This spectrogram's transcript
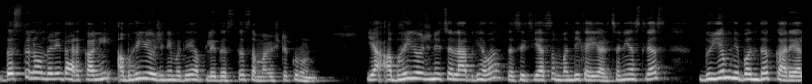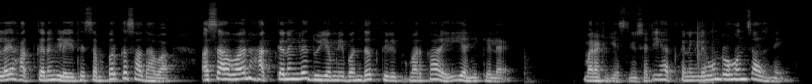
दस्त नोंदणीधारकांनी अभय योजनेमध्ये आपले दस्त समाविष्ट करून या अभय योजनेचा लाभ घ्यावा. तसेच यासंबंधी काही अडचणी असल्यास दुय्यम निबंधक कार्यालय हातकणंगले येथे संपर्क साधावा असं आवाहन हातकणंगले दुय्यम निबंधक दिलीप कुमार काळे यांनी केलं आहे. मराठी एस न्यूजसाठी हातकणंगलेहून रोहन साजने.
